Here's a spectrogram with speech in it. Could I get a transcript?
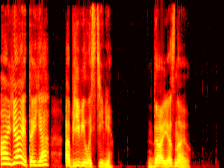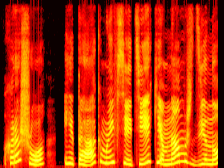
А я — это я», — объявила Стиви. Да, я знаю. Хорошо. Итак, мы все те, кем нам ждено...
